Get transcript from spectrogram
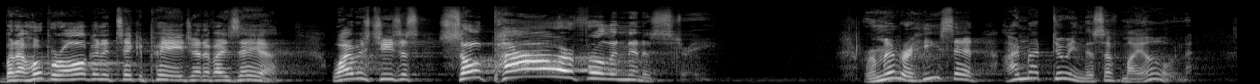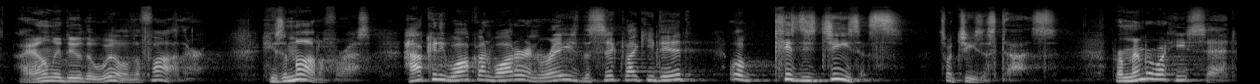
but I hope we're all going to take a page out of Isaiah. Why was Jesus so powerful in ministry? Remember, he said, I'm not doing this of my own. I only do the will of the Father. He's a model for us. How could he walk on water and raise the sick like he did? Well, because he's Jesus. That's what Jesus does. Remember what he said.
